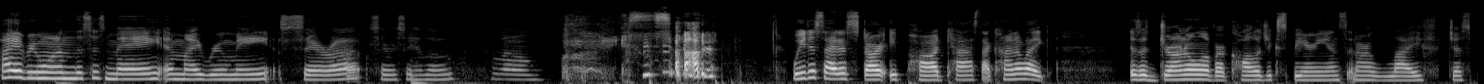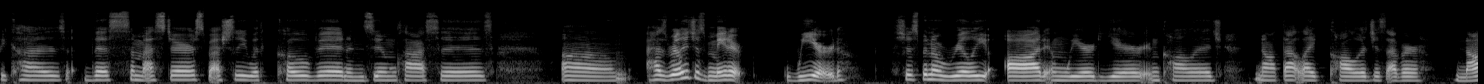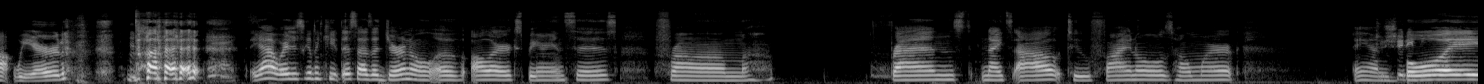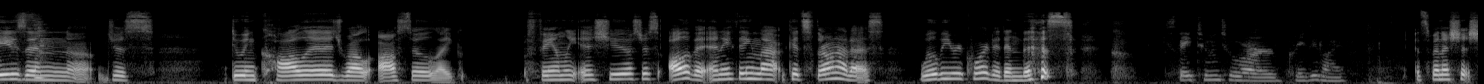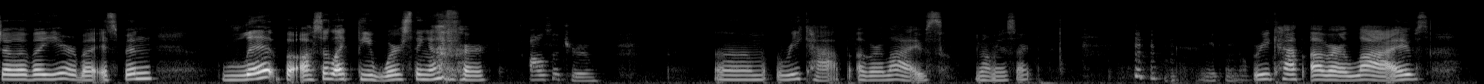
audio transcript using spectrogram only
Hi everyone, this is May and my roommate Sarah. Sarah, say hello. Hello. we decided to start a podcast that kind of like is a journal of our college experience and our life just because this semester, especially with COVID and Zoom classes, um, has really just made it weird. It's just been a really odd and weird year in college. Not that like college is ever not weird, but yeah, we're just gonna keep this as a journal of all our experiences from friends, nights out to finals, homework, and boys, and uh, just doing college while also like family issues, just all of it. Anything that gets thrown at us will be recorded in this. Stay tuned to our crazy life. It's been a shit show of a year, but it's been lit, but also like the worst thing ever. Also true. Um, recap of our lives. You want me to start? You can go. recap of our lives.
